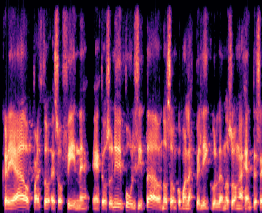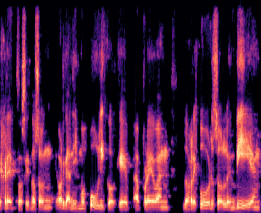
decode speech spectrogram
creados para estos, esos fines en Estados Unidos y publicitados. No son como en las películas, no son agentes secretos, sino son organismos públicos que aprueban los recursos, lo envían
